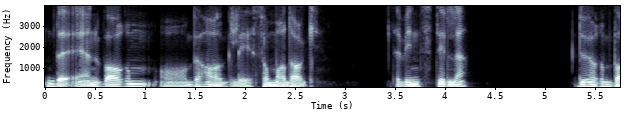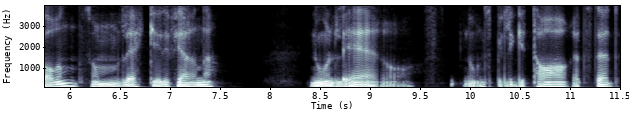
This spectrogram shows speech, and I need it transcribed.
Det er en varm og behagelig sommerdag. Det er vindstille. Du hører barn som leker i det fjerne. Noen ler, og noen spiller gitar et sted.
